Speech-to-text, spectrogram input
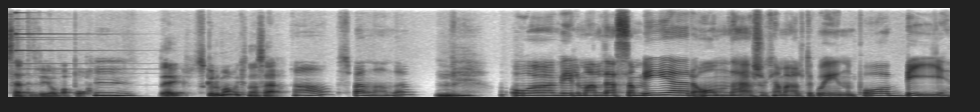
sättet vi jobbar på. Det skulle man kunna säga. Ja, spännande. Och vill man läsa mer om det här så kan man alltid gå in på bi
